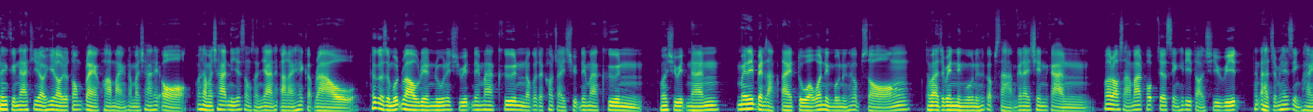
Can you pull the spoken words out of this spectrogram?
นั่นคือหน้าที่เราที่เราจะต้องแปลความหมายของธรรมชาติให้ออกว่าธรรมชาตินี้จะส่งสัญญาณอะไรให้กับเรา ถ้าเกิดสมมติเราเรียนรู้ในชีวิตได้มากขึ้น เราก็จะเข้าใจชีวิตได้มากขึ้นว่าชีวิตนั้นไม่ได้เป็นหลักตายตัวว่า1นบวกหนึ่งเท่ากับ2แต่มันอาจจะเป็น1นบวกหนึ่งเท่ากับ 3 ก็ได้เช่นกันเมื่อเราสามารถพบเจอสิ่งที่ดีต่อชีวิตนั่นอาจจะไม่ใช่สิ่งภาย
